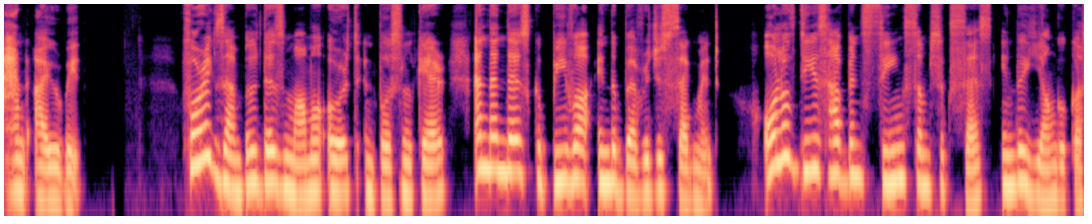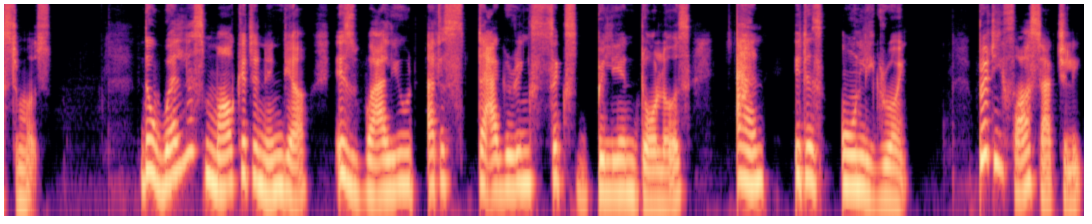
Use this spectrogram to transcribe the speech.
and Ayurveda. For example, there's Mamaearth in personal care, and then there's Kapiva in the beverages segment, all of these have been seeing some success in the younger customers. The wellness market in India is valued at a staggering $6 billion and it is only growing. Pretty fast, actually.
